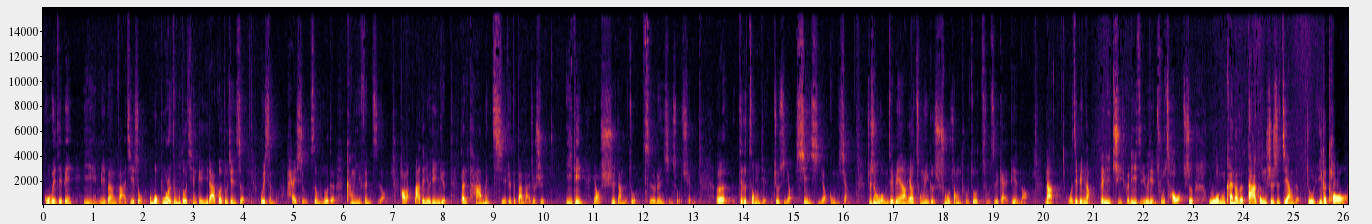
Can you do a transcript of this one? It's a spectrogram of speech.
国会这边也没办法接受。我拨了这么多钱给伊拉克做建设，为什么还是有这么多的抗议分子哦？好了，拉得有点远，但他们解决的办法就是。一定要适当的做责任型授权，而这个重点就是要信息要共享，就是我们这边啊要从一个树状图做组织改变哦。那我这边呢跟你举个例子，有点粗糙哦，就是我们看到的大公司是这样的，就一个头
